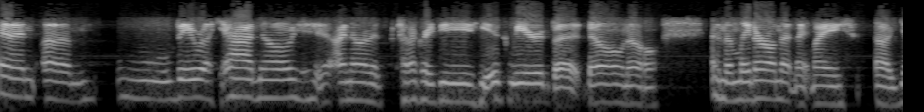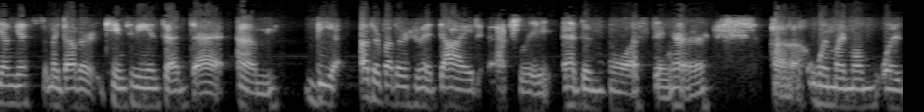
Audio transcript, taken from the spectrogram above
and um, they were like, yeah, no, I know, and it's kind of crazy. He is weird, but no, no. And then later on that night, my uh, youngest, my daughter, came to me and said that um, the other brother who had died actually had been molesting her uh, when my mom was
